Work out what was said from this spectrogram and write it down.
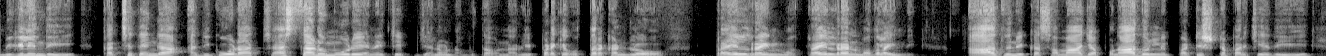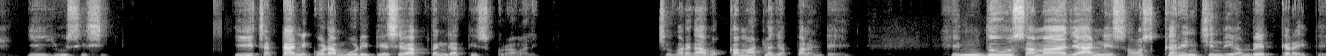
మిగిలింది ఖచ్చితంగా అది కూడా చేస్తాడు మోడీ అని చెప్పి జనం నమ్ముతూ ఉన్నారు. ఇప్పటికే ఉత్తరాఖండ్లో ట్రయల్ రైన్ ట్రయల్ రన్ మొదలైంది. ఆధునిక సమాజ పునాదుల్ని పటిష్టపరిచేది ఈ యూసీసీ. ఈ చట్టాన్ని కూడా మోడీ దేశవ్యాప్తంగా తీసుకురావాలి. చివరగా ఒక్క మాటలో చెప్పాలంటే హిందూ సమాజాన్ని సంస్కరించింది అంబేద్కర్ అయితే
